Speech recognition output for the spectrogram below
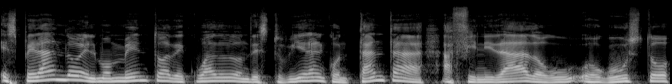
esperando el momento adecuado donde estuvieran con tanta afinidad o, o, gusto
